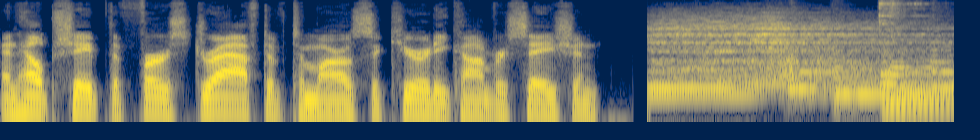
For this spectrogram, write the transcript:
and help shape the first draft of tomorrow's security conversation thank you.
